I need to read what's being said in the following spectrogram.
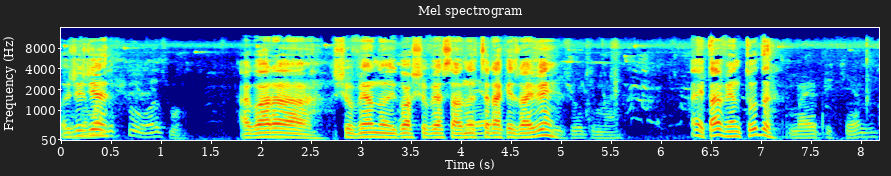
Hoje em É dia, agora chovendo igual choveu essa noite, É. será que eles vão vir? Aí, tá vendo tudo? Mas é pequeno.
